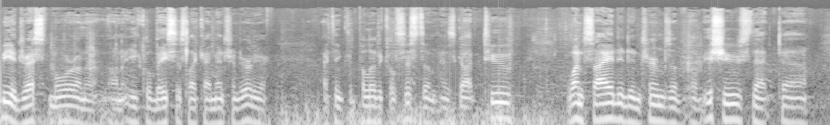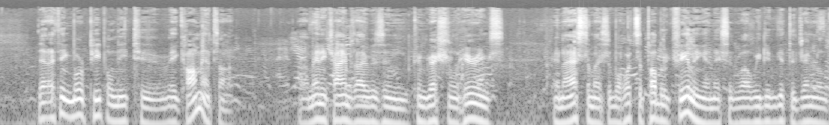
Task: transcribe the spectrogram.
be addressed more on a on an equal basis, like I mentioned earlier. I think the political system has got too one-sided in terms of, of issues that uh, that I think more people need to make comments on. Uh, many times I was in congressional hearings and I asked them, I said, well, what's the public feeling? And they said, well, we didn't get the general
